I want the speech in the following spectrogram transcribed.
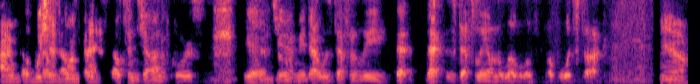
I El- wish El- I'd El- gone back. Elton John, of course. Yeah, yeah. I mean, that was definitely that. That is definitely on the level of, of Woodstock. Yeah.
